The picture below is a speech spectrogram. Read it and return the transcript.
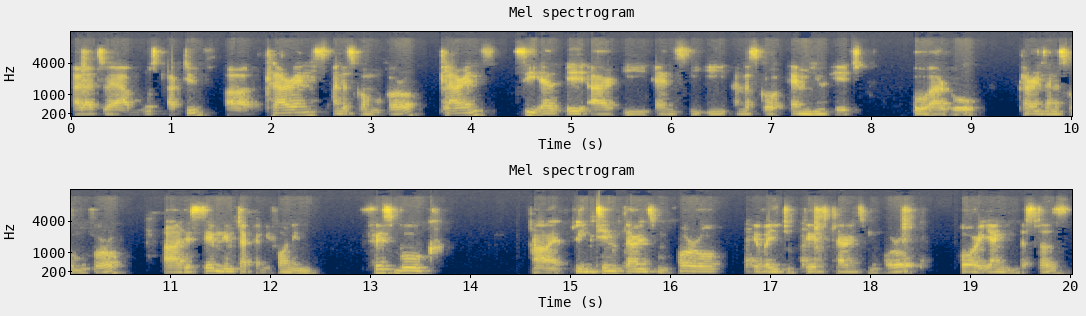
Uh, that's where I'm most active. Uh, Clarence underscore Muhoro. Clarence C L A R E N C E underscore M U H O R O, Clarence underscore Muhoro. Uh, the same name tag can be found in Facebook, uh, LinkedIn, Clarence Muhoro, ever YouTube page, Clarence Muhoro, or Young Investors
